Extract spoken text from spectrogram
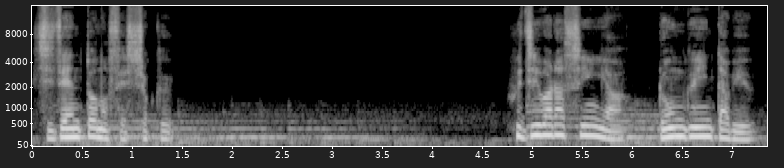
自然との接触。藤原信也ロングインタビュー。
